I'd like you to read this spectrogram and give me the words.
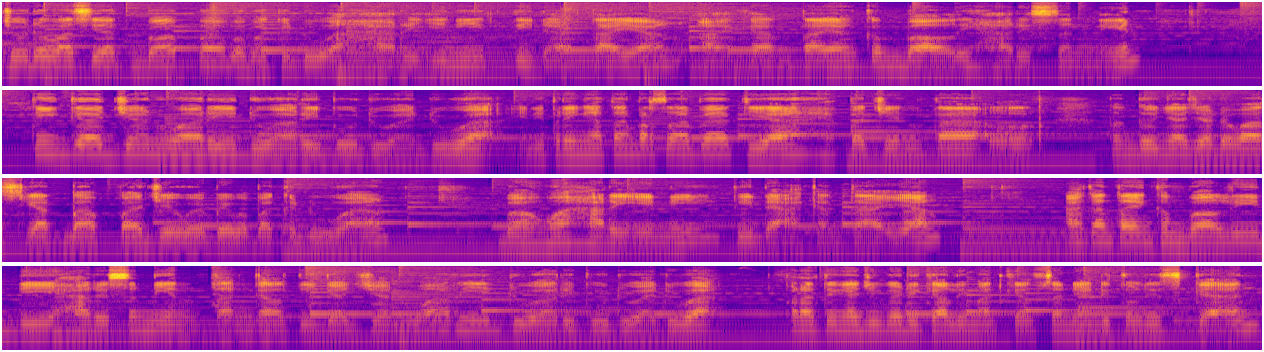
Jodoh wasiat Bapak babak kedua hari ini tidak tayang Akan tayang kembali hari Senin 3 Januari 2022 Ini peringatan persahabat ya Pecinta tentunya jodoh wasiat Bapak JWB babak kedua Bahwa hari ini tidak akan tayang akan tayang kembali di hari Senin, tanggal 3 Januari 2022. Perhatikan juga di kalimat caption yang dituliskan,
